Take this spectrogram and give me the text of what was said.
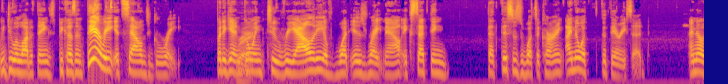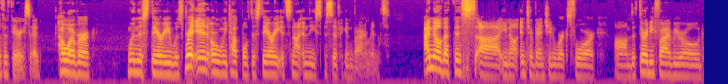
we do a lot of things because, in theory, it sounds great. But again, Right. going to reality of what is right now, accepting that this is what's occurring. I know what the theory said. I know what the theory said. However, when this theory was written or when we talk about this theory, it's not in these specific environments. I know that this, uh, you know, intervention works for um, the 35 year old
